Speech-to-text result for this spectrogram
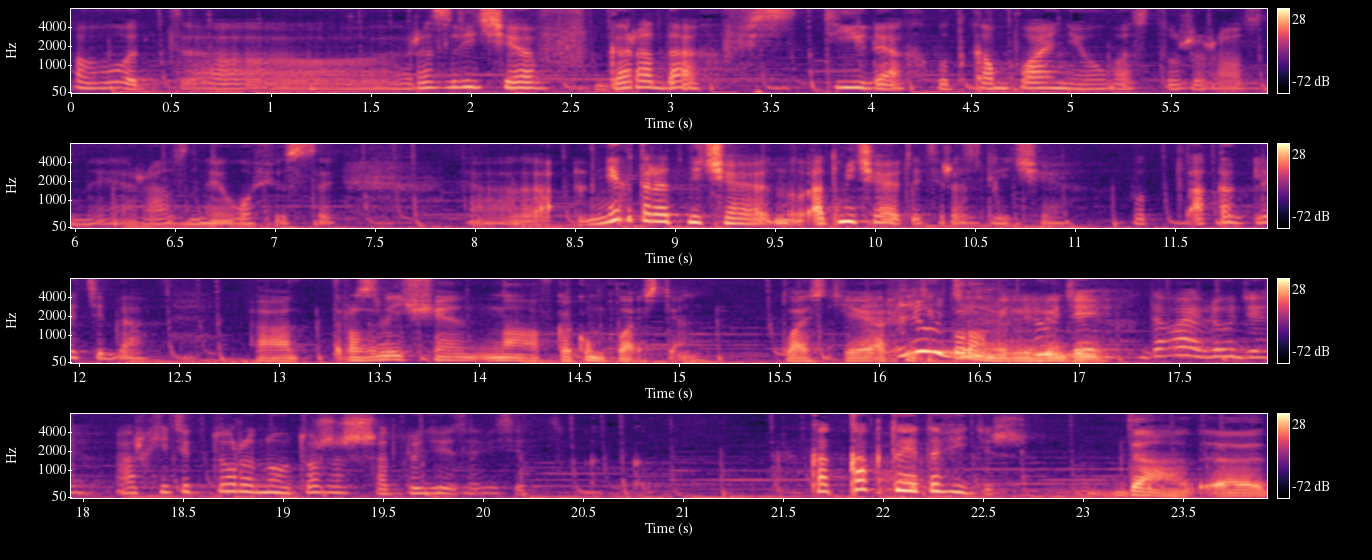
Вот. Э, различия в городах, в стилях. Вот компании у вас тоже разные, разные офисы. Э, некоторые отмечают, ну, отмечают эти различия. Вот, а как для тебя? А различия на в каком пласте? Пласте архитектурном люди, или люди. людей? Давай люди. Архитектура, ну, тоже ж от людей зависит. Как, как ты это видишь? Да, э,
